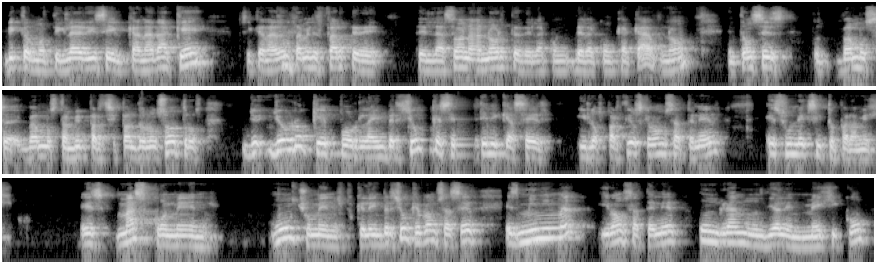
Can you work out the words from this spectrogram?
Víctor Montiglar dice, ¿y Canadá qué? Si Canadá también es parte de, de la zona norte de la, de la CONCACAF, ¿no? Entonces, pues vamos, vamos también participando nosotros. Yo, yo creo que por la inversión que se tiene que hacer, y los partidos que vamos a tener, es un éxito para México. Es más con menos, mucho menos, porque la inversión que vamos a hacer es mínima y vamos a tener un gran mundial en México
